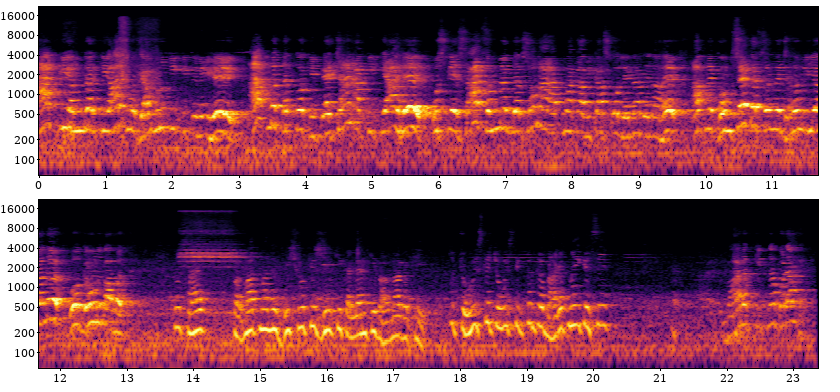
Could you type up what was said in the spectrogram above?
आपकी अंदर की आत्म जागृति कितनी है? आत्म तत्व की पहचान आपकी क्या है? उसके साथ सम्यक दर्शन आत्मा का विकास को लेना देना है। आपने कौन से दर्शन में जन्म लिया ना? वो गौण बाबत। है तो साहब परमात्मा ने विश्व के जीव की कल्याण की भावना रखी। तो 24 के 24 तीर्थंकर भारत में ही कैसे? भारत कितना बड़ा है?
